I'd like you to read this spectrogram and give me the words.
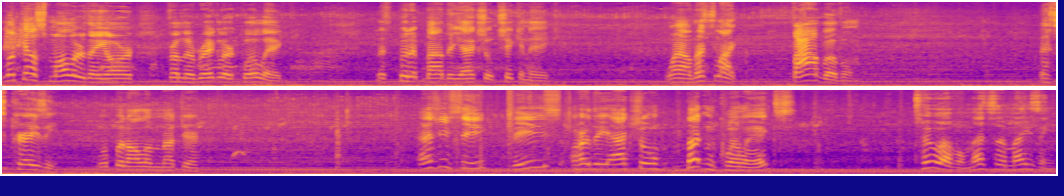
Look how smaller they are from the regular quill egg. Let's put it by the actual chicken egg. Wow, that's like five of them. That's crazy. We'll put all of them out there. As you see, these are the actual button quail eggs. Two of them, that's amazing.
